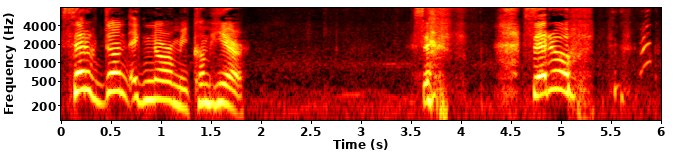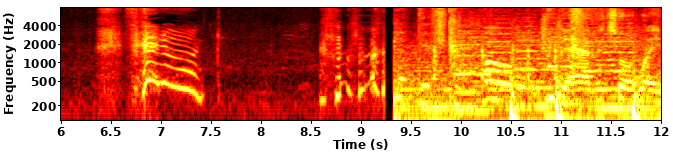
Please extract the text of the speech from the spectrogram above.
Seruk, don't ignore me. Come here. Ser- Seruk! Seruk! You can have it your way.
